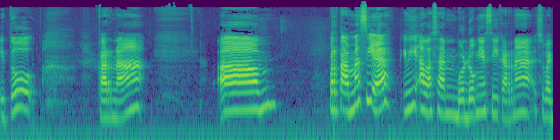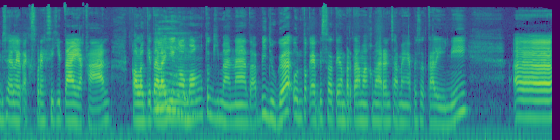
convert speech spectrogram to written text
Itu karena em, pertama sih ya, ini alasan bodongnya sih karena supaya bisa lihat ekspresi kita ya kan. Kalau kita lagi Hmm. ngomong tuh gimana. Tapi juga untuk episode yang pertama kemarin sama yang episode kali ini eh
